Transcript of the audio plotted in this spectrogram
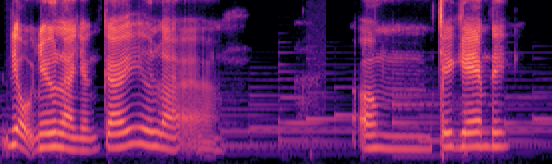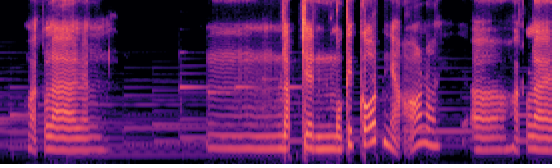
ví dụ như là những cái như là um, chơi game đi hoặc là um, lập trình một cái code nhỏ thôi uh, hoặc là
